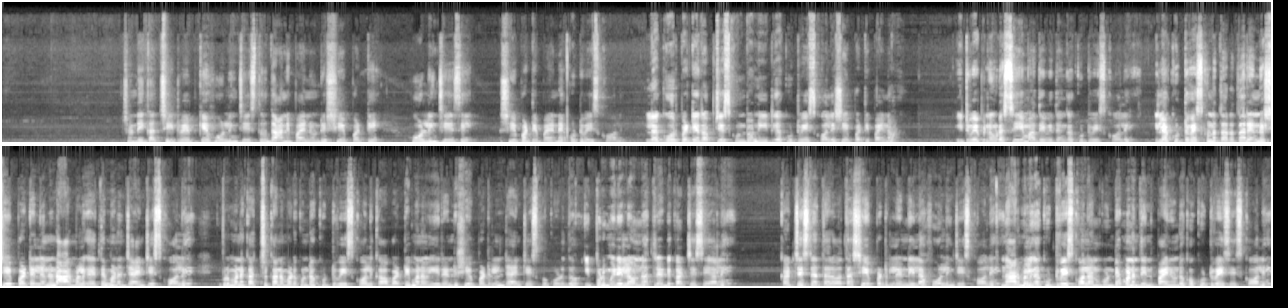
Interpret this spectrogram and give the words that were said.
చూడండి ఈ ఖర్చు ఇటువైపుకి హోల్డింగ్ చేస్తూ దానిపై నుండి షేప్ పట్టి హోల్డింగ్ చేసి షేప్ పట్టి పైన కుట్టు వేసుకోవాలి. ఇలా గోరుపెట్టి రబ్ చేసుకుంటూ నీట్గా కుట్టు వేసుకోవాలి షేప్ పట్టి పైన. ఇటువైపున కూడా సేమ్ అదే విధంగా కుట్టు వేసుకోవాలి. ఇలా కుట్టు వేసుకున్న తర్వాత రెండు షేప్ పట్టెలను నార్మల్గా అయితే మనం జాయిన్ చేసుకోవాలి. ఇప్పుడు మన ఖర్చు కనబడకుండా కుట్టు వేసుకోవాలి కాబట్టి మనం ఈ రెండు షేప్ పట్టెలను జాయిన్ చేసుకోకూడదు. ఇప్పుడు మిడిల్లో ఉన్న థ్రెడ్ కట్ చేసేయాలి. కట్ చేసిన తర్వాత షేపట్ పట్టెలు రెండు ఇలా ఫోల్డింగ్ చేసుకోవాలి. నార్మల్గా కుట్టు వేసుకోవాలనుకుంటే మనం దీని పైన ఒక కుట్టు వేసేసుకోవాలి.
